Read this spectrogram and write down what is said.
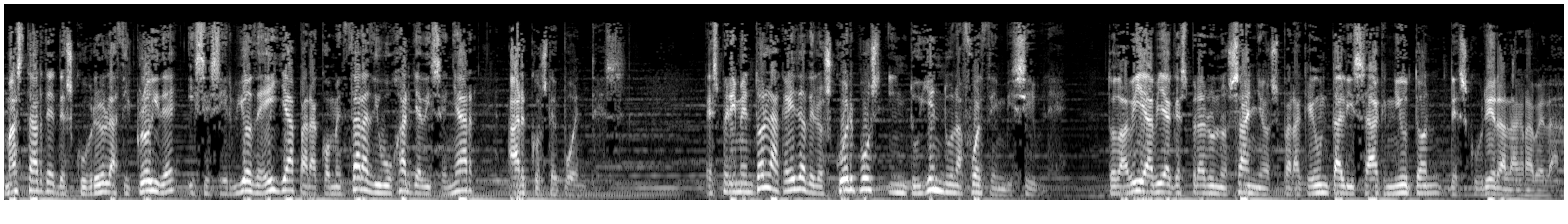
Más tarde descubrió la cicloide y se sirvió de ella para comenzar a dibujar y a diseñar arcos de puentes. Experimentó la caída de los cuerpos intuyendo una fuerza invisible. Todavía había que esperar unos años para que un tal Isaac Newton descubriera la gravedad.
